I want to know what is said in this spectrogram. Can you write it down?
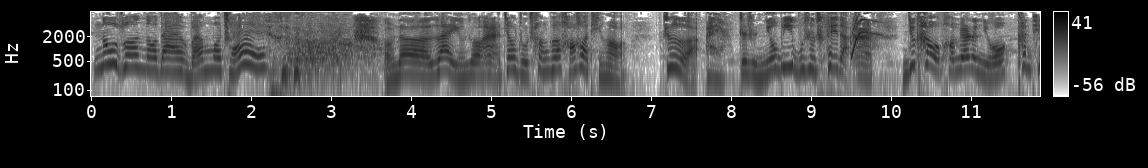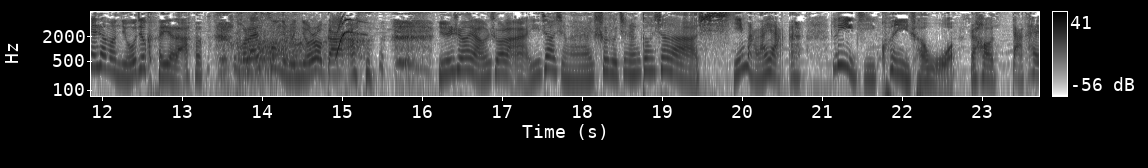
no 作 no die one more try。我们的赖影说：啊，教主唱歌好好听哦。这，哎呀，这是牛逼，不是吹的啊。”你就看我旁边的牛，看天上的牛就可以了。回来送你们牛肉干啊！云生阳说了啊，一觉醒来，瘦瘦竟然更新了喜马拉雅，立即困意全无，然后打开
